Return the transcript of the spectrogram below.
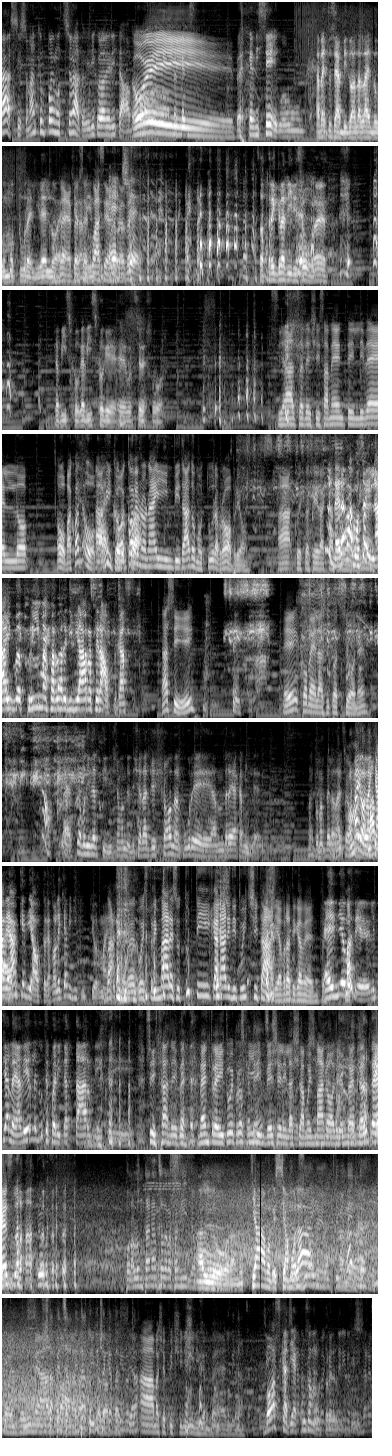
Ah sì, sono anche un po' emozionato, vi dico la verità. Perché vi, perché vi seguo. Vabbè, tu sei abituato al live con Mottura e il livello Vabbè, è chiaramente... qua sei... Eh, certo. Sto a tre gradini sopra, eh. Capisco, capisco che l'emozione è forte. Si alza decisamente il livello. Oh, ma quando... Oh, ma Ah, Vito, ancora qua. non hai invitato Mottura proprio? Ah, questa sera a casa eravamo, sai, live prima a parlare di VR per Outcast. Ah, sì? Sì. E com'è la situazione? No, beh, siamo divertiti, siamo andati. C'era Scholler pure Andrea Camilleri. Fatto una bella live. Ormai ho la chiave mia. anche di Outcast, ho le chiavi di tutti ormai. Basta, pu- puoi streamare su tutti i canali di Twitch Italia praticamente. È il mio Ma- potere, il piano è averle tutte e poi ricattarvi. Sì, tanto, beh, mentre i tuoi profili invece li lasciamo in mano direttamente prolungamento. Tesla. Un po' la lontananza dalla famiglia. Allora, mettiamo che siamo live. Ultimamente. Allora, c'ho il volume alto. Ci sta pensando. Intanto qui c'è Caterino. Ah, ma c'è Piccinini, che bello. Bosca ti accusa molto, Retro Bigini.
